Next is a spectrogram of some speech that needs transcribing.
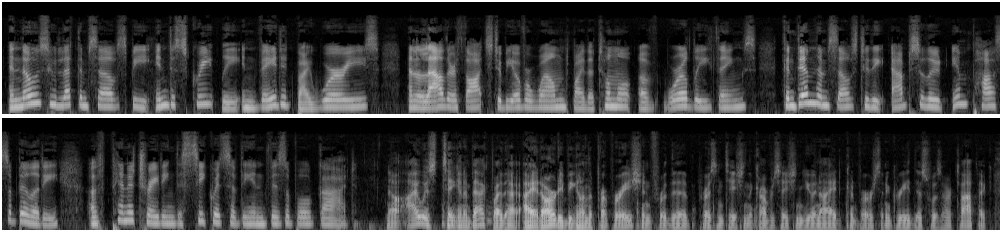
And those who let themselves be indiscreetly invaded by worries and allow their thoughts to be overwhelmed by the tumult of worldly things condemn themselves to the absolute impossibility of penetrating the secrets of the invisible God. Now, I was taken aback by that. I had already begun the preparation for the presentation, the conversation. You and I had conversed and agreed this was our topic.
